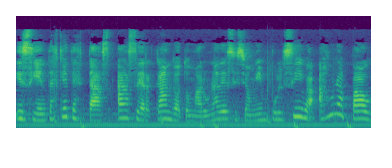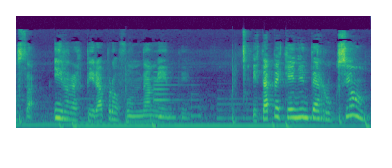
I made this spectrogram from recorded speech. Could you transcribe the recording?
y sientas que te estás acercando a tomar una decisión impulsiva, haz una pausa y respira profundamente. Esta pequeña interrupción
